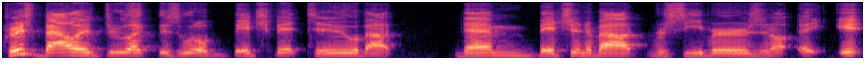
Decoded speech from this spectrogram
Chris Ballard threw like this little bitch fit too about them bitching about receivers and all. it- It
